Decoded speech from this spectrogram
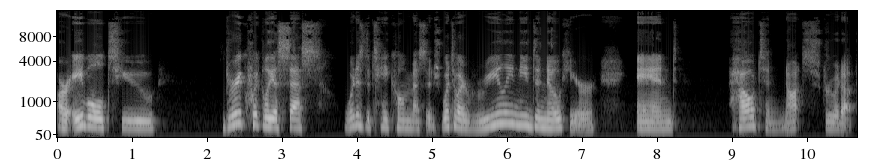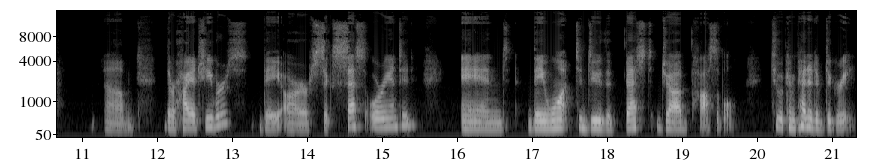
are able to very quickly assess what is the take home message? What do I really need to know here? And how to not screw it up. Um, they're high achievers, they are success oriented, and they want to do the best job possible to a competitive degree.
